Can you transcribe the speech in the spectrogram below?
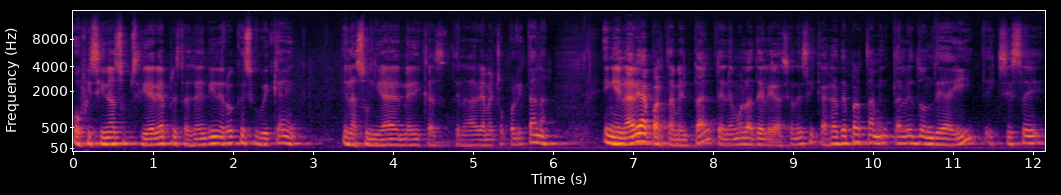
oficinas subsidiarias de prestación de dinero que se ubican en en las unidades médicas de la área metropolitana. En el área departamental tenemos las delegaciones y cajas departamentales donde ahí existe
